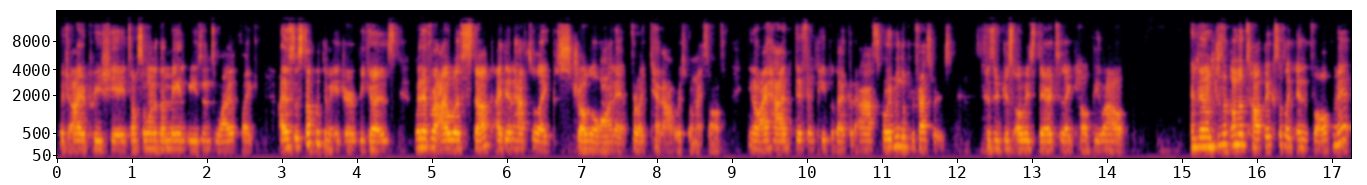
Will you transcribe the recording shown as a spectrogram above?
which i appreciate. It's also one of the main reasons why like i was stuck with the major because whenever i was stuck i didn't have to like struggle on it for like 10 hours by myself. You know i had different people that I could ask or even the professors because they're just always there to like help you out. And then i'm just like on the topics of like involvement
